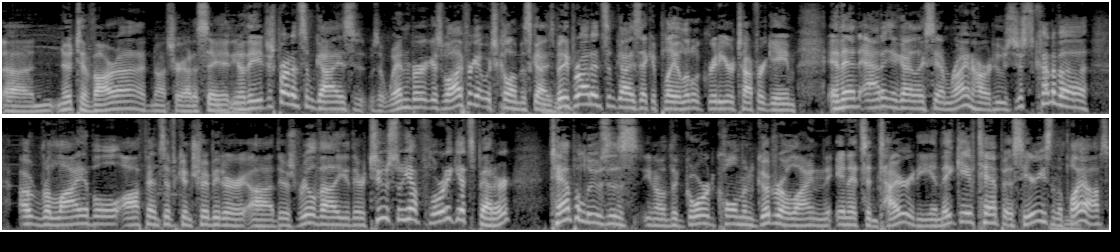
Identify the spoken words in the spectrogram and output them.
uh, Nutivaara? I'm not sure how to say it. You know, they just brought in some guys. Was it Wennberg as well? I forget which Columbus guys, but he brought in some guys that could play a little grittier, tougher game, and then adding a guy like Sam Reinhart, who's just kind of a a reliable offensive contributor. Uh, there's real value there too. So yeah, Florida gets better. Tampa loses, you know, the Gourde Coleman Goodrow line in its entirety, and they gave Tampa a series in the playoffs.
